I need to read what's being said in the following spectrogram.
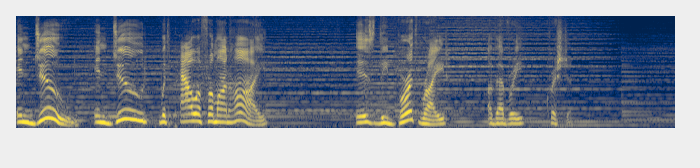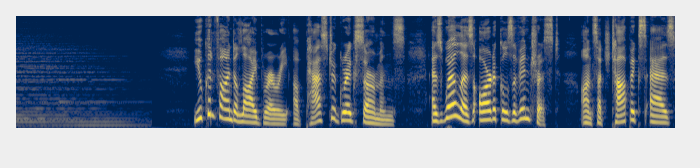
endued, endued with power from on high, is the birthright of every Christian. You can find a library of Pastor Greg's sermons, as well as articles of interest on such topics as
